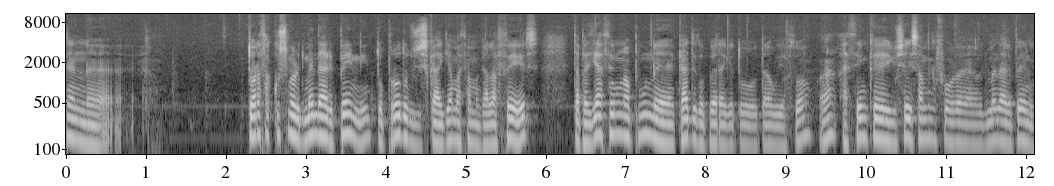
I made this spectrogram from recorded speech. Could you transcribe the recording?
we listen... ε, Τώρα θα ακούσουμε Rudimentary Penny, το πρώτο του δισκάκι, άμα θυμάμαι καλά, Fairs. Τα παιδιά θέλουν να πούνε κάτι εδώ πέρα για το τραγούδι αυτό. Α? I think uh, you say something for uh, Rudimentary Penny.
